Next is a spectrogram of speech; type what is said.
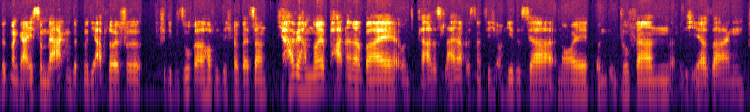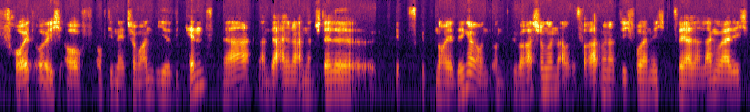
wird man gar nicht so merken, wird nur die Abläufe für die Besucher hoffentlich verbessern. Ja, wir haben neue Partner dabei und klar, das Lineup ist natürlich auch jedes Jahr neu und insofern würde ich eher sagen, freut euch auf, auf die Nature One, wie ihr sie kennt. Ja, an der einen oder anderen Stelle gibt es neue Dinge und, und Überraschungen, aber das verraten wir natürlich vorher nicht. Das wäre ja dann langweilig.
